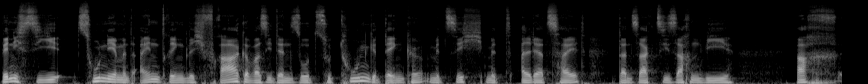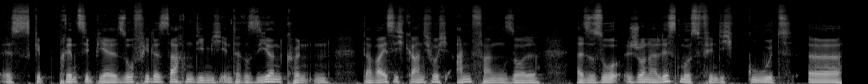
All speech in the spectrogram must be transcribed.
Wenn ich sie zunehmend eindringlich frage, was sie denn so zu tun gedenke mit sich, mit all der Zeit, dann sagt sie Sachen wie ach, es gibt prinzipiell so viele Sachen, die mich interessieren könnten. Da weiß ich gar nicht, wo ich anfangen soll. Also so Journalismus finde ich gut, äh,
